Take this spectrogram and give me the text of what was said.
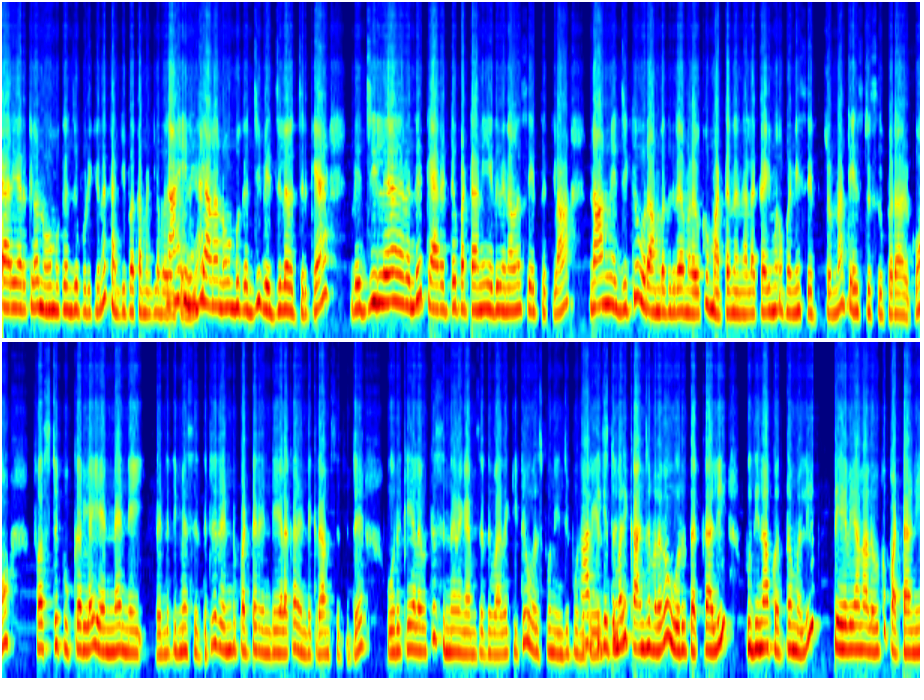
யார் யாருக்கெல்லாம் நோன்பு கஞ்சி பிடிக்கும்னா கண்டிப்பாக கமெண்ட்ல நான் இன்னைக்கு ஆனால் நோன்பு கஞ்சி வெஜ்ஜில் வச்சிருக்கேன். வெஜ்ஜில் வந்து கேரட்டு பட்டாணி எது வேணாலும் சேர்த்துக்கலாம். நான்வெஜ்ஜுக்கு ஒரு ஐம்பது கிராம் அளவுக்கு மட்டனை நல்லா கைமா பண்ணி சேர்த்துட்டோம்னா டேஸ்ட் சூப்பராக இருக்கும். ஃபர்ஸ்ட் குக்கர்ல எண்ணெய் நெய் ரெண்டுத்தையுமே சேர்த்துட்டு ரெண்டு பட்டை ரெண்டு ஏலக்காய் ரெண்டு கிராம் சேர்த்துட்டு ஒரு கே அளவுக்கு சின்ன வெங்காயம் சேர்த்து வதக்கிட்டு ஒரு ஸ்பூன் இஞ்சி பூண்டு ஏற்ற மாதிரி காஞ்ச மிளகாய் ஒரு தக்காளி புதினா கொத்தமல்லி தேவையான அளவுக்கு பட்டாணி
